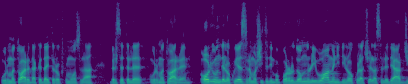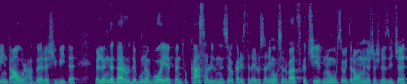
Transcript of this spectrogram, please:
următoare, dacă dai, te rog frumos, la versetele următoare. Oriunde locuiesc rămășițe din poporul Domnului, oamenii din locul acela să le dea argint, aur, avere și vite, pe lângă daruri de bunăvoie pentru casa lui Dumnezeu care este la Ierusalim. Observați că Cir nu se uită la oamenii ăștia și le zice,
